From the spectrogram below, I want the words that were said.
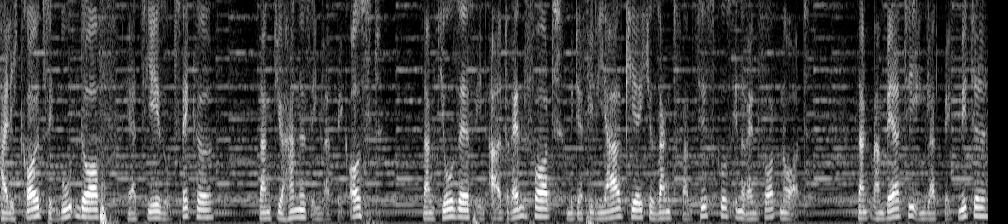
Heiligkreuz in Butendorf, Herz Jesu Zwecke, St. Johannes in Gladbeck Ost, St. Joseph in Alt-Rentfort mit der Filialkirche St. Franziskus in Rentfort Nord, St. Lamberti in Gladbeck Mitte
